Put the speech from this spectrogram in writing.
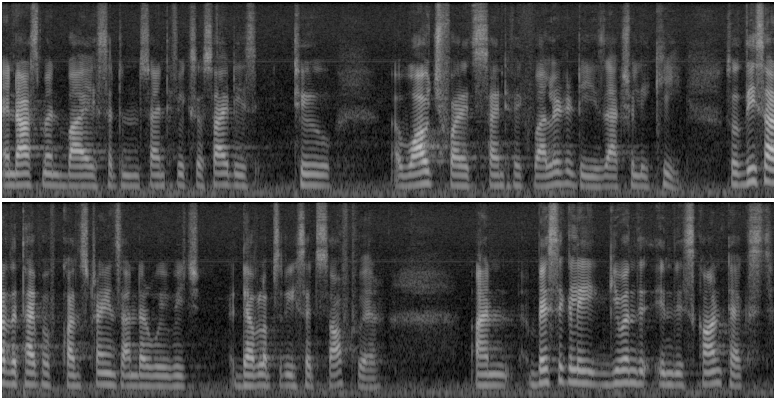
endorsement by certain scientific societies to uh, vouch for its scientific validity is actually key. So these are the type of constraints under which develops research software. And basically, given the, in this context,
